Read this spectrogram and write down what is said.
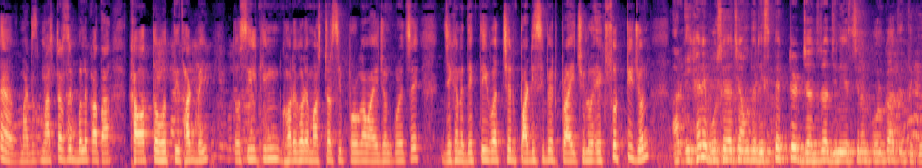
হ্যাঁ মাস্টারশিপ বলে কথা, খাওয়ার তো ভর্তি থাকবেই। তো সিল্কিন ঘরে ঘরে মাস্টারশিপ প্রোগ্রাম আয়োজন করেছে, যেখানে দেখতেই পাচ্ছেন পার্টিসিপেট প্রায় ছিল একষট্টি জন। আর এখানে বসে আছে আমাদের রেসপেক্টেড জাজরা যিনি এসেছিলেন কলকাতা থেকে,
